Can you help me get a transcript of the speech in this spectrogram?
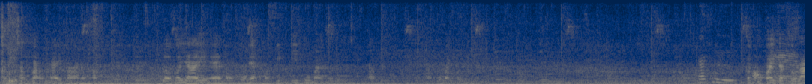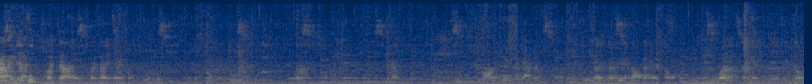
มันอยู่ทางฝั่งไกลฟ้านะครับเราก็ย้ายแอร์สองตัวเนี้ยมากินที่ตู้ใหม่ตัวนี้ครับตู้ใหม่ตัวนี้ ก็คือก็คือไฟจากโซล่าร์ตัวเนี้ยปุ๊บมาจ่ายมาจ่ายแอร์สองตัวตัวนี้แล้วก็เข้าไปในบ้านครับอ๋อเขียนไว้แล้วเนาะใช่ใช่แอร์หนึ่งกับแอร์สองทีนี้ไม่รู้ว่าอันไหนคืออันไหนสอง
